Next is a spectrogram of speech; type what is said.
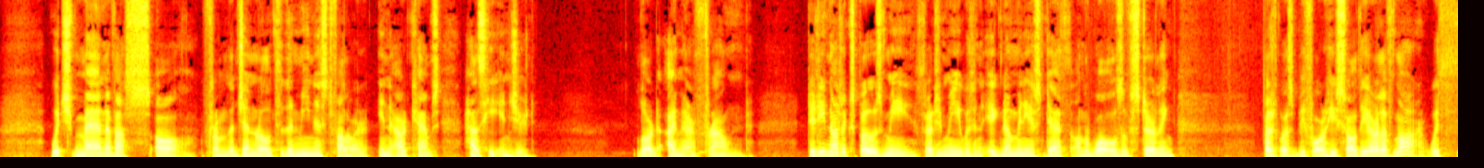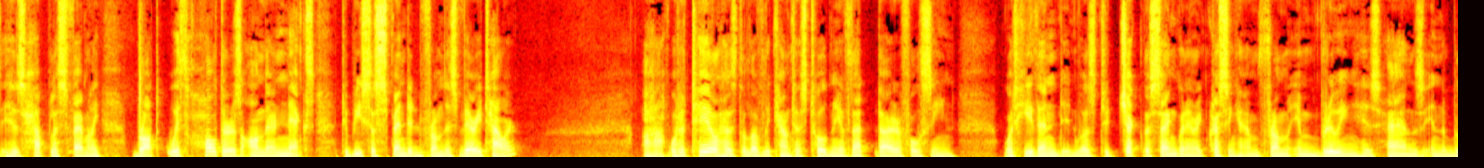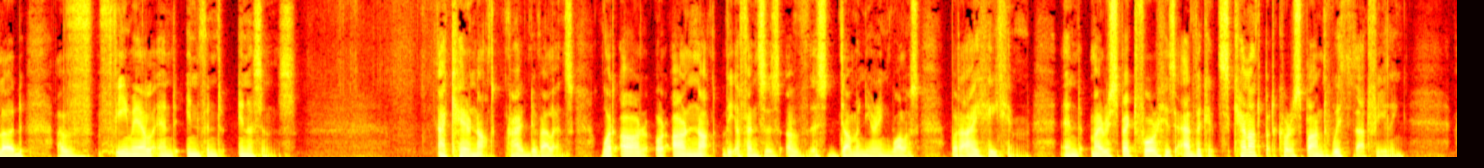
Which man of us all, from the general to the meanest follower, in our camps has he injured? Lord Aymer frowned. Did he not expose me, threaten me with an ignominious death on the walls of Stirling? But it was before he saw the Earl of Mar, with his hapless family, brought with halters on their necks to be suspended from this very tower? Ah, what a tale has the lovely Countess told me of that direful scene! What he then did was to check the sanguinary Cressingham from imbruing his hands in the blood of female and infant innocence. I care not, cried De Valence, what are or are not the offences of this domineering Wallace, but I hate him, and my respect for his advocates cannot but correspond with that feeling.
